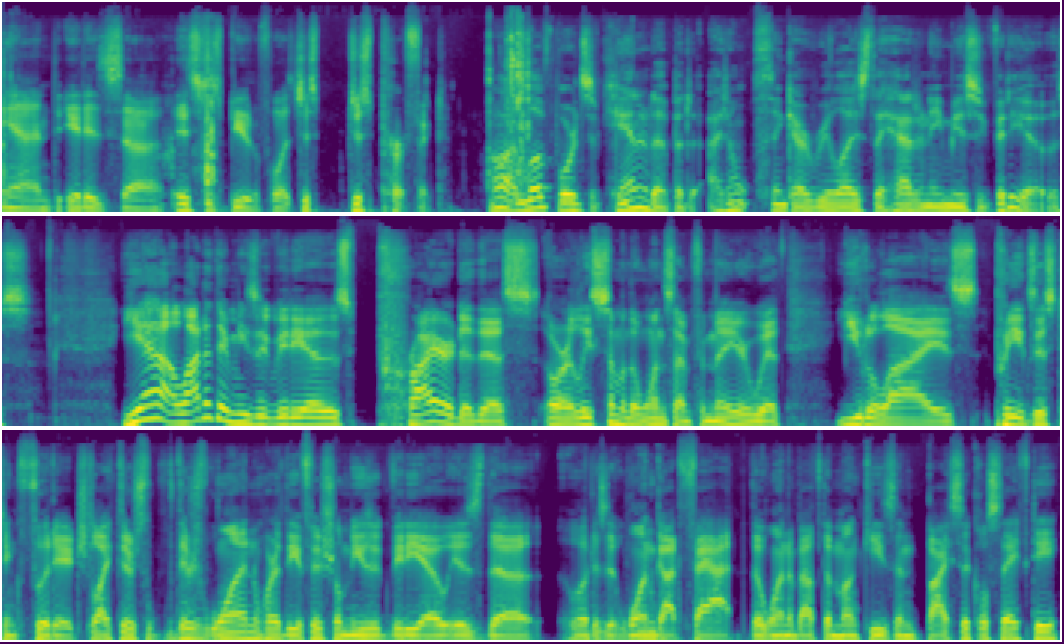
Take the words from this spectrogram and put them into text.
And it is uh, it's just beautiful. It's just just perfect. Oh, I love Boards of Canada, but I don't think I realized they had any music videos. Yeah, a lot of their music videos prior to this, or at least some of the ones I'm familiar with, utilize pre-existing footage. Like there's there's one where the official music video is the what is it? One got fat, the one about the monkeys and bicycle safety,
